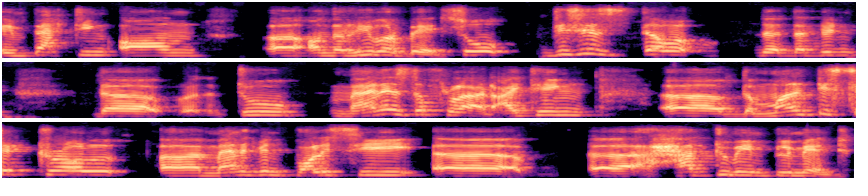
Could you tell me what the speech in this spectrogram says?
impacting on on the riverbed. So this is the, the that means the to manage the flood, I think uh, the multi-sectoral uh, management policy uh, uh, had to be implemented.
